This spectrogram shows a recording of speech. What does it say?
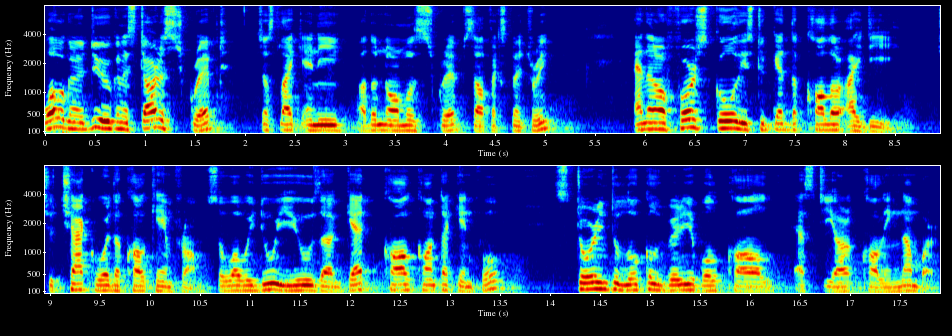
what we're going to do, we're going to start a script just like any other normal script, self-explanatory. And then our first goal is to get the caller ID to check where the call came from. So what we do we use a get call contact info, store into local variable called str calling number.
